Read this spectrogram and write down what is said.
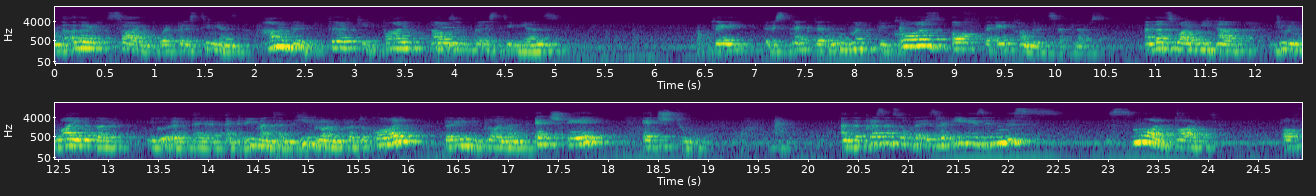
on the other side were Palestinians, 135,000 Palestinians, they restrict their movement because of the 800 settlers. And that's why we have, during Wye River Uh, uh, agreement and Hebron Protocol, the redeployment HA, H2. And the presence of the Israelis in this small part of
